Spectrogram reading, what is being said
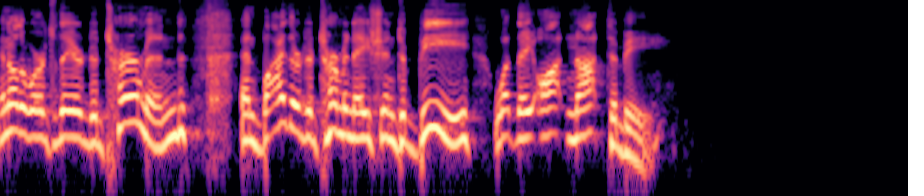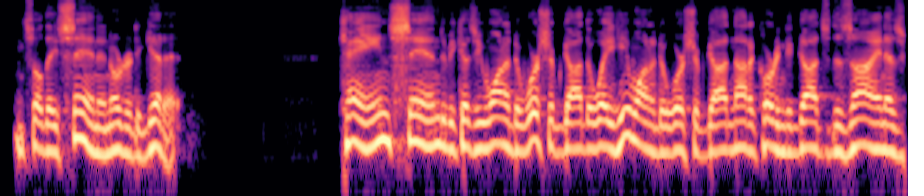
In other words, they are determined, and by their determination to be what they ought not to be. And so they sin in order to get it. Cain sinned because he wanted to worship God the way he wanted to worship God, not according to God's design as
